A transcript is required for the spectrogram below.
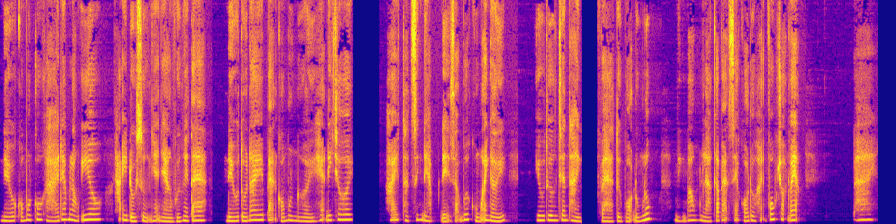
Nếu có một cô gái đem lòng yêu, hãy đối xử nhẹ nhàng với người ta. Nếu tối nay bạn có một người hẹn đi chơi hãy thật xinh đẹp để dạo bước cùng anh ấy. Yêu thương chân thành và từ bỏ đúng lúc. Mình mong là các bạn sẽ có được hạnh phúc trọn vẹn. Bye.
